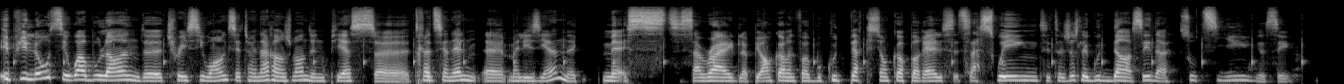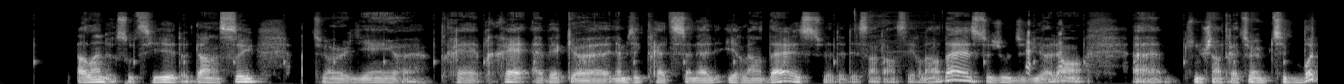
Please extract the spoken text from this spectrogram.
Et puis l'autre, c'est Wabulan de Tracy Wong. C'est un arrangement d'une pièce euh, traditionnelle euh, malaisienne, mais ça ride. Là. Puis encore une fois, beaucoup de percussions corporelles, c'est- ça swing, c'est juste le goût de danser, de sautiller. C'est Parlant de sautiller, de danser, tu as un lien euh, très près avec euh, la musique traditionnelle irlandaise. Tu es de descendance irlandaise, tu joues du violon. Euh, tu nous chanterais-tu un petit bout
